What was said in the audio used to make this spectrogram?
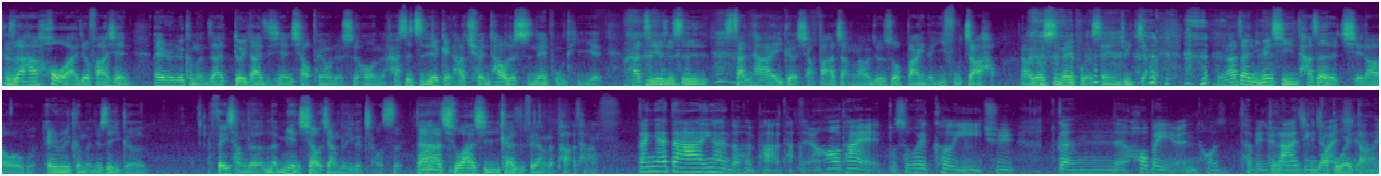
可是他后来就发现，Aaron Rickman 在对待这些小朋友的时候呢，他是直接给他全套的史内普体验，他直接就是扇他一个小巴掌，然后就是说把你的衣服扎好，然后用史内普的声音去讲。那在里面其实他是写到 Aaron Rickman 就是一个非常的冷面笑匠的一个角色，但他说他其实一开始非常的怕他。但应该大家应该都很怕他，然后他也不是会刻意去跟后辈演员或者特别去拉近关系的那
